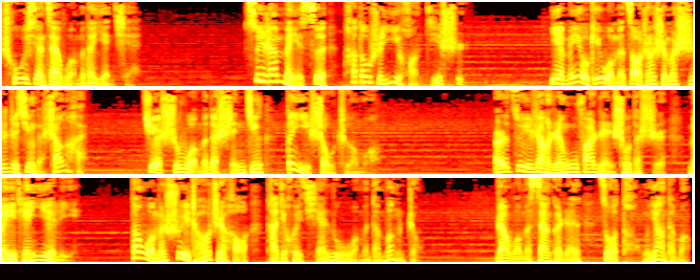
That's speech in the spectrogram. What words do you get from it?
出现在我们的眼前。虽然每次他都是一晃即逝，也没有给我们造成什么实质性的伤害，却使我们的神经备受折磨。而最让人无法忍受的是，每天夜里，当我们睡着之后，他就会潜入我们的梦中，让我们三个人做同样的梦，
